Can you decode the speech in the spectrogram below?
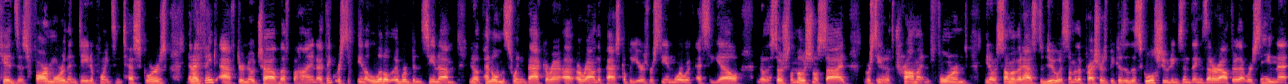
kids as far more than data points and test scores. And I think after No Child Left Behind, I think we're seeing a little. We've been seeing um you know a pendulum swing back around, uh, around the past couple years. We're seeing more with SEL, you know, the social emotional side. We're seeing yeah. with trauma informed. You know, some of it has to do with some of the pressures because of the school shootings and things that are out there that we're seeing that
